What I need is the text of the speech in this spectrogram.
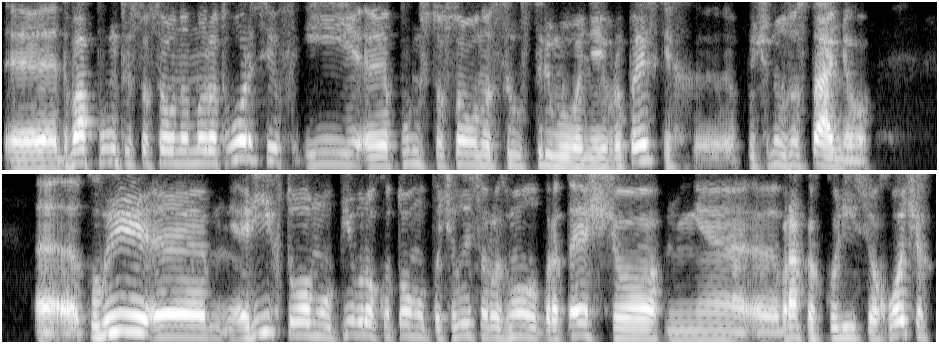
е, два пункти стосовно миротворців і е, пункт стосовно сил стримування європейських. Е, Почну з останнього. Коли рік тому, півроку тому почалися розмови про те, що в рамках коаліції охочих,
